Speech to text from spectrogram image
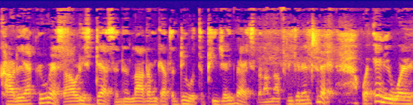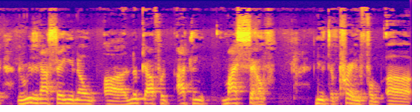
cardiac arrest, all these deaths, and a lot of them got to do with the PJ Vax, but I'm not going to get into that. Well, anyway, the reason I say, you know, uh, look out for, I think myself need to pray for uh,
